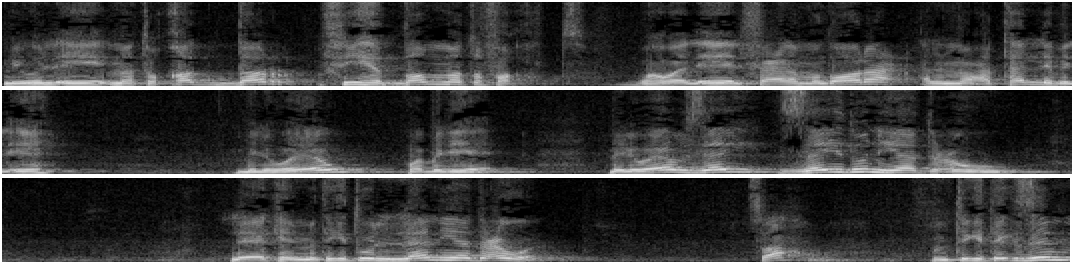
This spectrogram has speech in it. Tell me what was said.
بيقول إيه؟ ما تقدر فيه الضمة فقط. وهو الإيه؟ الفعل المضارع المعتل بالإيه؟ بالواو وبالياء. بالواو زي زيد يدعو. لكن لما تيجي تقول لن يدعو. صح؟ لما تيجي تجزم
